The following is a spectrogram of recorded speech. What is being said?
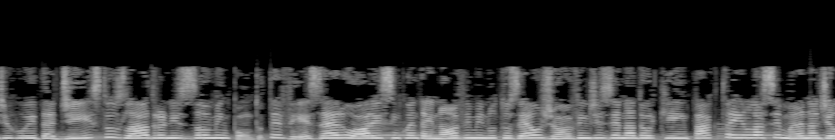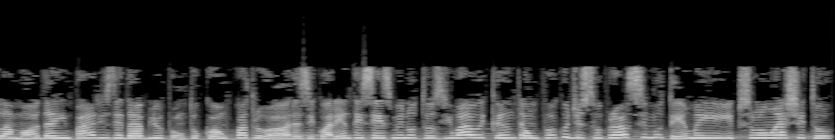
de ruída distos ladrones homem.tv 0 hora e 59 minutos. É o jovem dizenador que impacta em la semana de la moda em Paris DW.com 4 horas e 46 minutos. E uau e canta um pouco de seu próximo tema e Y é Washington,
